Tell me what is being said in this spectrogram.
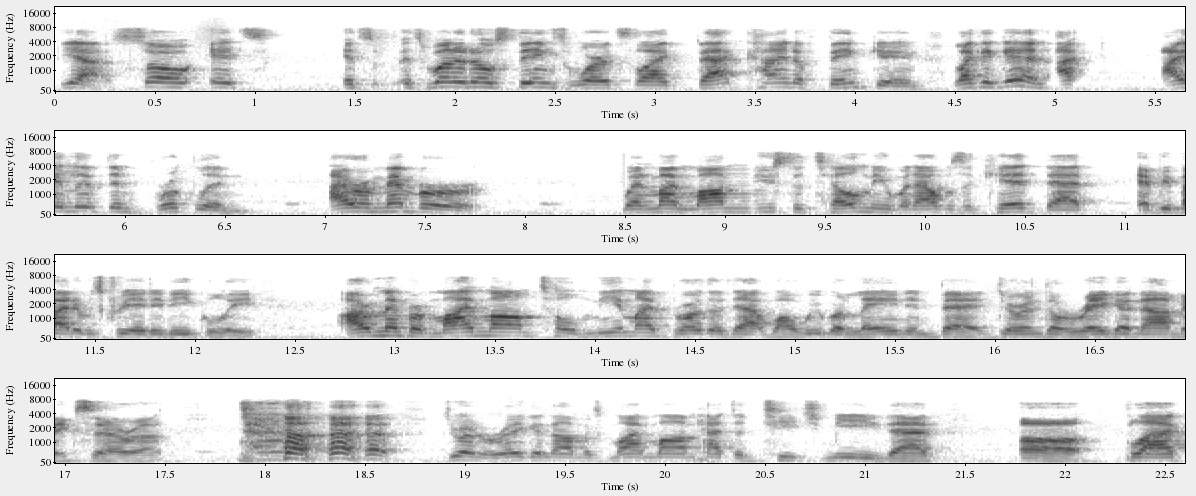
Yeah, so it's it's it's one of those things where it's like that kind of thinking. Like again, I I lived in Brooklyn. I remember when my mom used to tell me when I was a kid that everybody was created equally. I remember my mom told me and my brother that while we were laying in bed during the Reaganomics era. during Reaganomics, my mom had to teach me that uh, black,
